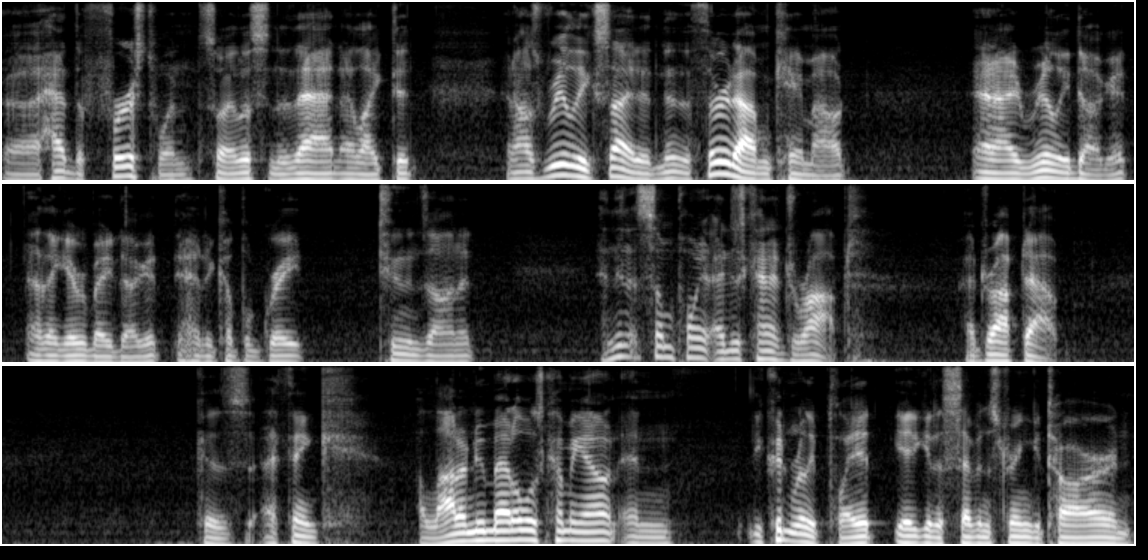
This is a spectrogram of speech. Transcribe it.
uh, had the first one, so I listened to that and I liked it, and I was really excited. And then the third album came out, and I really dug it. I think everybody dug it. It had a couple great tunes on it, and then at some point I just kind of dropped. I dropped out because I think a lot of nu metal was coming out, and you couldn't really play it. You had to get a seven-string guitar, and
